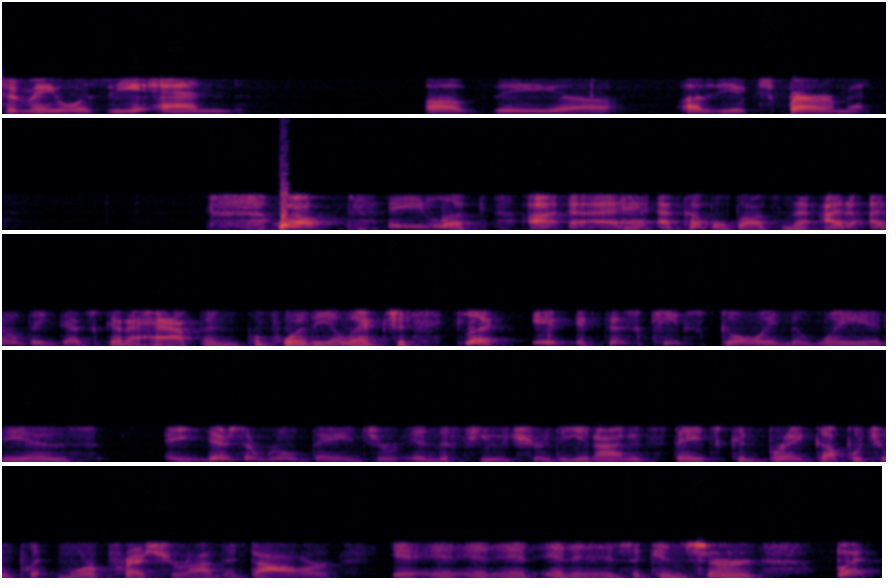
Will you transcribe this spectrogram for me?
to me was the end of the uh, of the experiment. Well, look, I, I, a couple thoughts on that. I, I don't think that's going to happen before the election. Look, if, if this keeps going the way it is, there's a real danger in the future the United States could break up, which will put more pressure on the dollar and, and, and, and is a concern. But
